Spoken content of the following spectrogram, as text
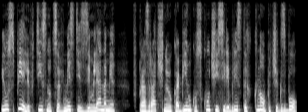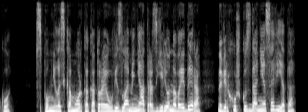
и успели втиснуться вместе с землянами в прозрачную кабинку с кучей серебристых кнопочек сбоку. Вспомнилась коморка, которая увезла меня от разъяренного Эдера на верхушку здания совета.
